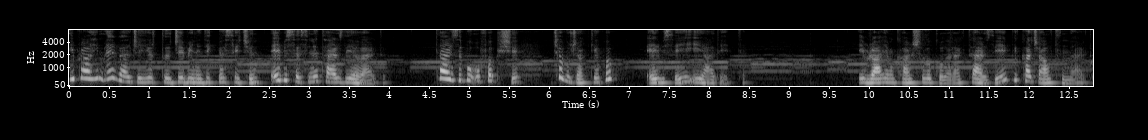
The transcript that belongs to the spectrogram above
İbrahim evvelce yırttığı cebini dikmesi için elbisesini terziye verdi. Terzi bu ufak işi çabucak yapıp elbiseyi iade etti. İbrahim karşılık olarak terziye birkaç altın verdi.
